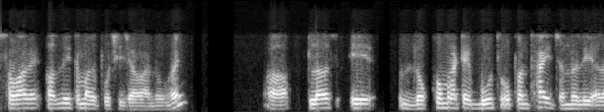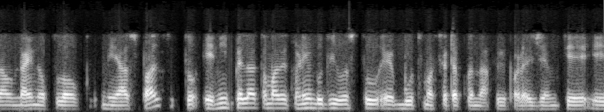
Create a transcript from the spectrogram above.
સવારે અર્લી તમારે પૂછી જવાનું હોય. પ્લસ એ લોકો માટે બૂથ ઓપન થાય જનરલી અરાઉન્ડ નાઇન ઓ ક્લોકની આસપાસ, તો એની પહેલા તમારે ઘણી બધી વસ્તુ એ બૂથમાં સેટઅપ કરી નાખવી પડે, જેમ કે એ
